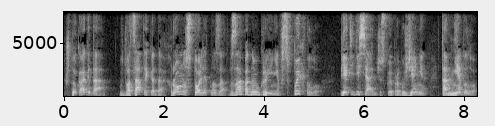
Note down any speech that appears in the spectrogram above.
что когда в 20-х годах, ровно 100 лет назад, в Западной Украине вспыхнуло пятидесятническое пробуждение, там не было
